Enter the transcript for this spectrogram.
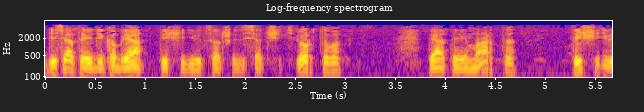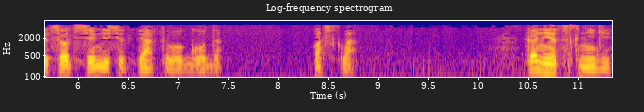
10 декабря 1964, 5 марта 1975 года. Москва. Конец книги.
